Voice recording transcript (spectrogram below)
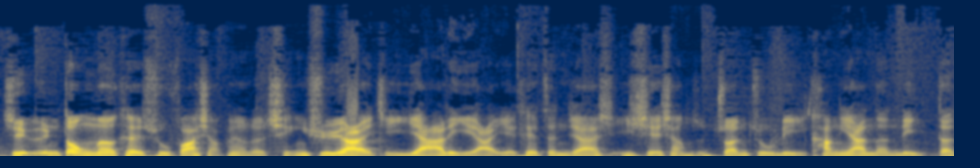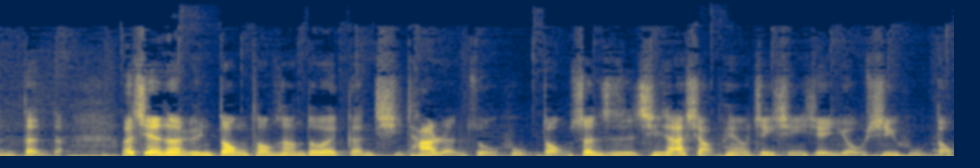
其实运动呢，可以抒发小朋友的情绪啊，以及压力啊，也可以增加一些像是专注力、抗压能力等等的。而且呢，运动通常都会跟其他人做互动，甚至是其他小朋友进行一些游戏互动，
